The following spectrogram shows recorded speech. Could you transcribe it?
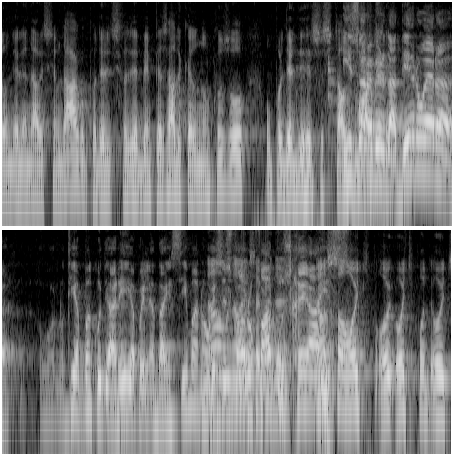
onde ele andava em cima da água, o poder de se fazer bem pesado, que ele nunca usou, o poder de ressuscitar os Isso era verdadeiro ou era não tinha banco de areia para ele andar em cima, não. não Esses não, foram é fatos reais. Não, são oito, oito, oito, oito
